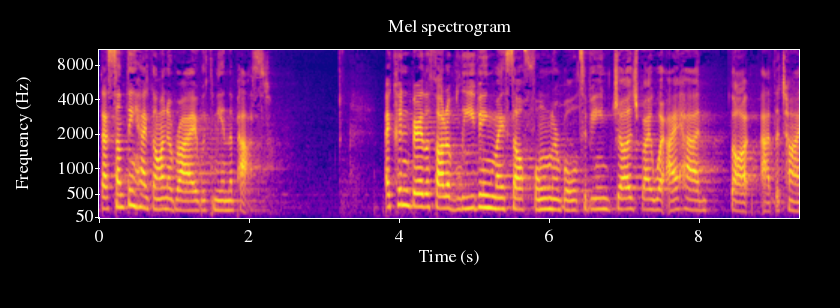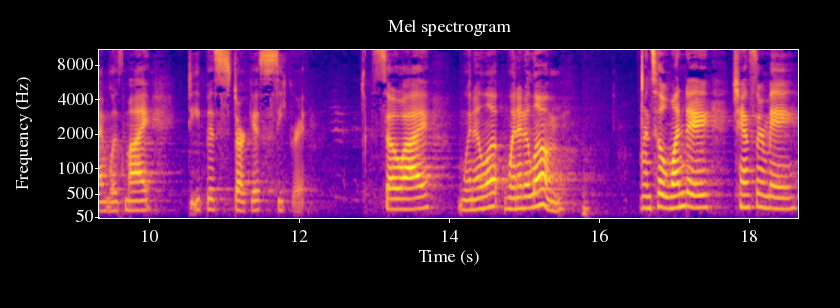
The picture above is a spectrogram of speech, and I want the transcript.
that something had gone awry with me in the past. I couldn't bear the thought of leaving myself vulnerable to being judged by what I had thought at the time was my deepest, darkest secret. So I went, al- went it alone. Until one day, Chancellor May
